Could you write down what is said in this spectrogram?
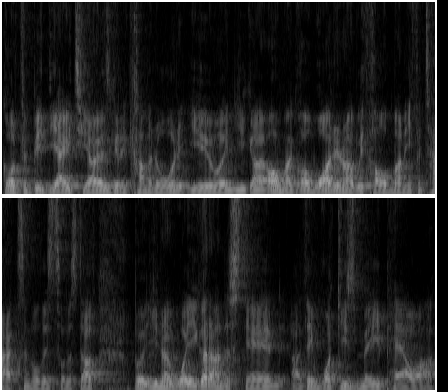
God forbid the ATO is going to come and audit you, and you go, oh my God, why didn't I withhold money for tax and all this sort of stuff? But you know, what you got to understand, I think what gives me power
